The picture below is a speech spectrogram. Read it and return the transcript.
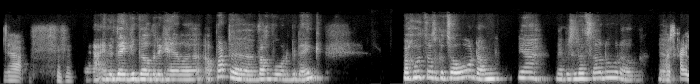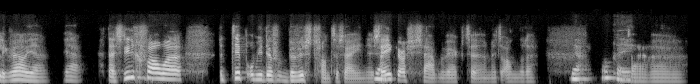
Ja. Ja, en dan denk ik wel dat ik hele aparte wachtwoorden bedenk. Maar goed, als ik het zo hoor, dan, ja, dan hebben ze dat zo door ook. Ja. Waarschijnlijk wel, ja. ja. Nou, is in ieder geval eh, een tip om je er bewust van te zijn. Ja. Zeker als je samenwerkt eh, met anderen. Ja, oké. Daar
